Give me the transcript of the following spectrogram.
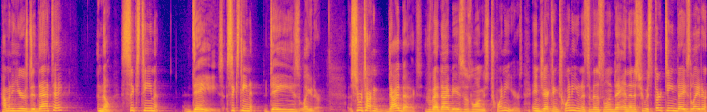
How many years did that take? No, 16 days. 16 days later. So we're talking diabetics who've had diabetes as long as 20 years, injecting 20 units of insulin a day, and then as few as 13 days later,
